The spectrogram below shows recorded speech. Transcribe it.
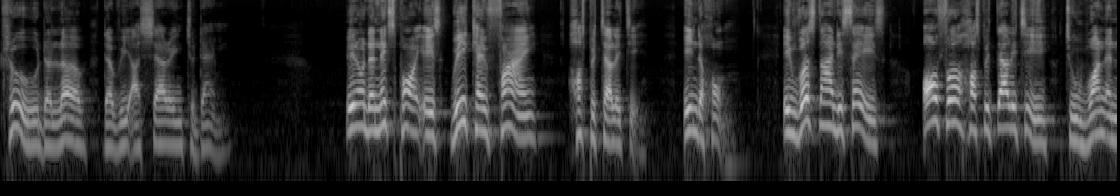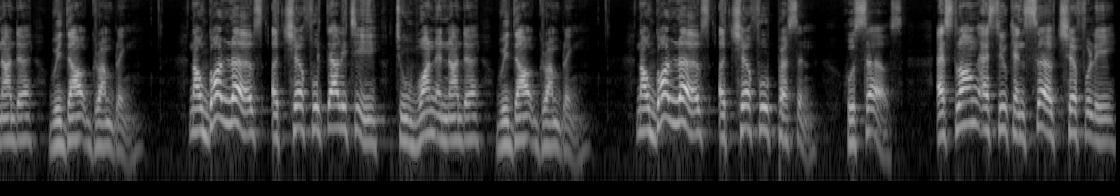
through the love that we are sharing to them. you know, the next point is we can find hospitality in the home. In verse 9, it says, offer hospitality to one another without grumbling. Now, God loves a cheerful hospitality to one another without grumbling. Now, God loves a cheerful person who serves. As long as you can serve cheerfully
